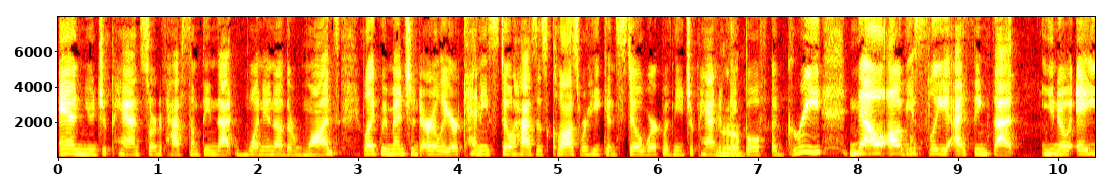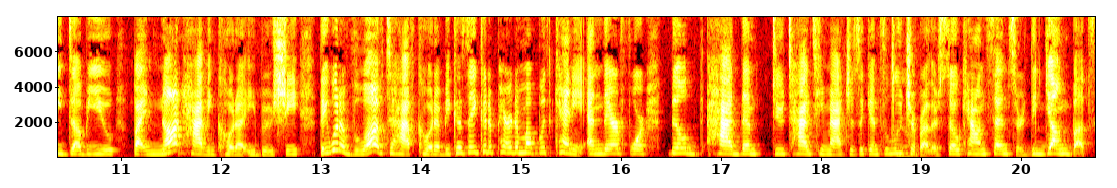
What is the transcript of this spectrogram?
and New Japan sort of have something that one another wants. Like we mentioned earlier, Kenny still has his clause where he can still work with New Japan if they both agree. Now, obviously, I think that you know, AEW by not having Kota Ibushi, they would have loved to have Kota because they could have paired him up with Kenny and therefore build had them do tag team matches against the Lucha Brothers, SoCal Uncensored, the Young Bucks,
